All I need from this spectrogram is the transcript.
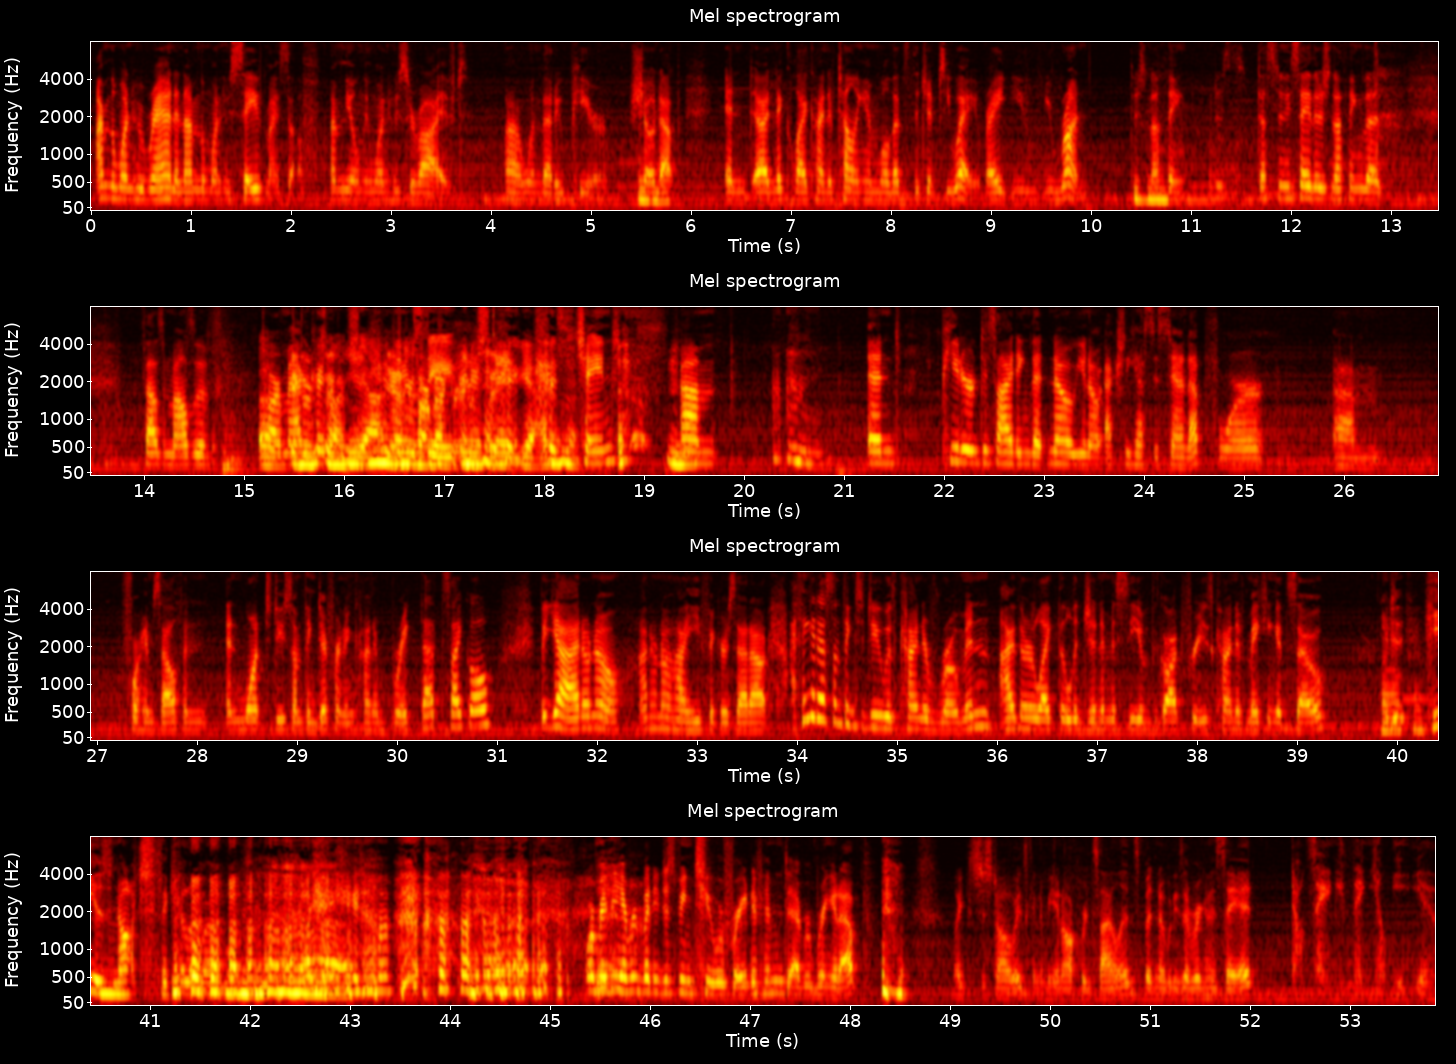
I'm the one who ran, and I'm the one who saved myself. I'm the only one who survived uh, when that Upir showed up. And uh, Nicolae kind of telling him, well, that's the gypsy way, right? You you run. There's nothing. What does Destiny say? There's nothing that a thousand miles of tarmac Inter- could inter- Yeah, yeah, interstate, tarmac or interstate, yeah. could change. Um, and Peter deciding that no, you know, actually he has to stand up for um, for himself and and want to do something different and kind of break that cycle. But yeah, I don't know. I don't know how he figures that out. I think it has something to do with kind of Roman, either like the legitimacy of the Godfreys kind of making it so. Oh, it is- okay. He is mm-hmm. not the killer Roman. You know? or maybe everybody just being too afraid of him to ever bring it up. Like it's just always going to be an awkward silence, but nobody's ever going to say it. Don't say anything; he'll eat you.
